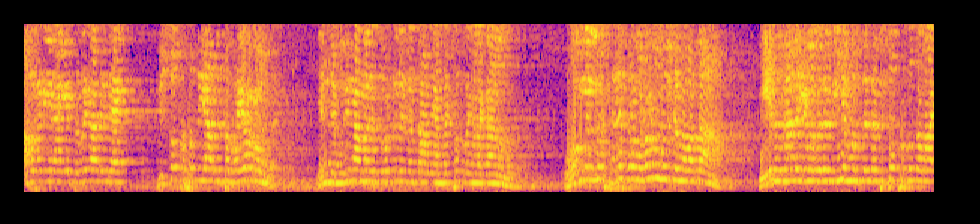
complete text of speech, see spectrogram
ആദരണീയനായ ചെറുകാടിന്റെ വിശ്വപ്രസിദ്ധിയാർജിച്ച പ്രയോഗമുണ്ട്. എന്റെ മുരിങ്ങാമല ചോട്ടിൽ നിന്നിട്ടാണ് ഞാൻ നക്ഷത്രങ്ങളെ കാണുന്നത്. ഓങ്ങല്ലൂർ ചരിത്രം ഉണർന്നു നിൽക്കുന്ന ഒന്നാണ് ഏത് കാലയളവിലും വി എം എസിന്റെ വിശ്വപ്രസിദ്ധമായ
